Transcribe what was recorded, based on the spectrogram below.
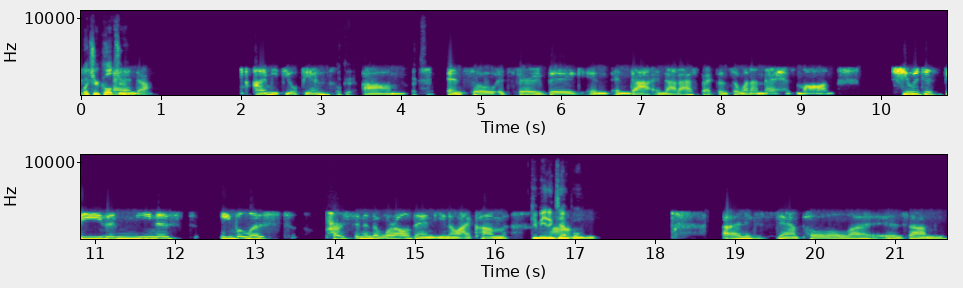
What's your culture? And um, I'm Ethiopian. okay. Um, Excellent. and so it's very big in in that in that aspect. And so when I met his mom, she would just be the meanest, evilest person in the world. And you know, I come. Give me an example. um, an example uh, is um,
